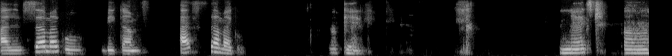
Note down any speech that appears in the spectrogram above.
al samaku becomes as samaku. Okay. Next, uh,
